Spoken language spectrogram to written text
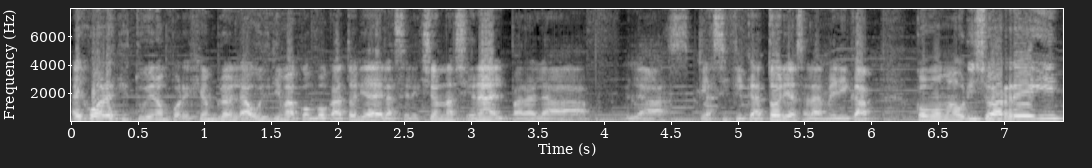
hay jugadores que estuvieron, por ejemplo, en la última convocatoria de la selección nacional para la- las clasificatorias a la AmeriCup, como Mauricio Arregui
